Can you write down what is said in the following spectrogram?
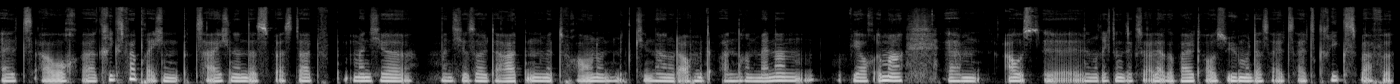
als auch äh, Kriegsverbrechen bezeichnen, das, was dort manche manche Soldaten mit Frauen und mit Kindern oder auch mit anderen Männern, wie auch immer, ähm, aus äh, in Richtung sexueller Gewalt ausüben und das als als Kriegswaffe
